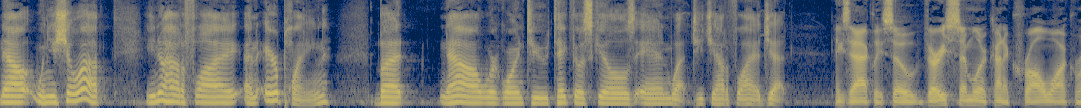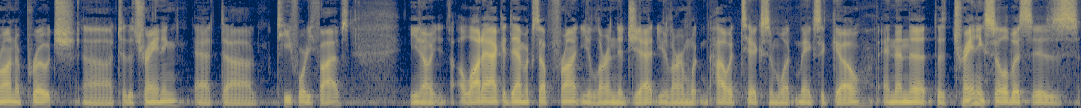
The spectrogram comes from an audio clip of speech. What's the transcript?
Now, when you show up, you know how to fly an airplane, but now we're going to take those skills and what teach you how to fly a jet. Exactly. So very similar kind of crawl, walk, run approach uh, to the training at uh, T45s. You know, a lot of academics up front. You learn the jet, you learn what how it ticks and what makes it go, and then the the training syllabus is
